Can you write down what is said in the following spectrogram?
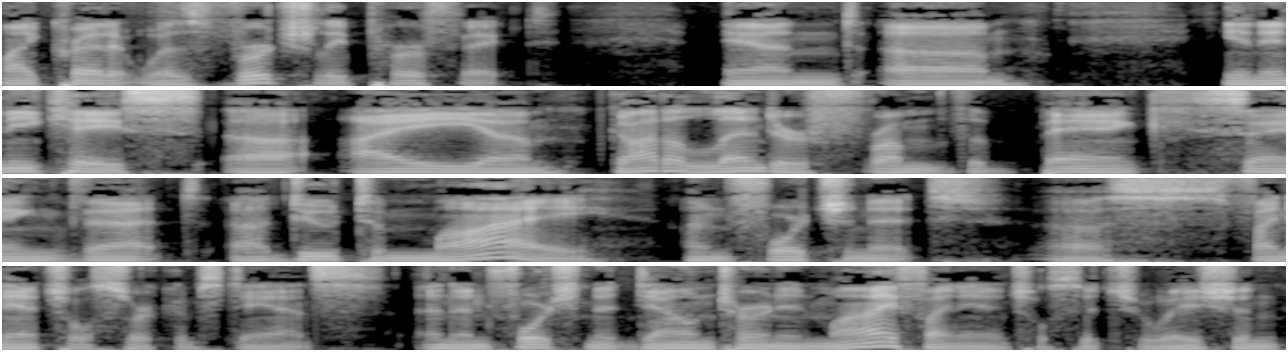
My credit was virtually perfect, and um, in any case, uh, I um, got a lender from the bank saying that uh, due to my unfortunate uh, financial circumstance, an unfortunate downturn in my financial situation,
